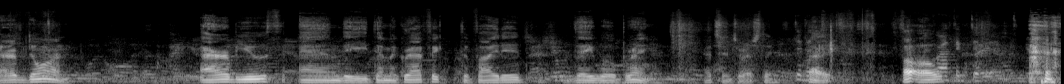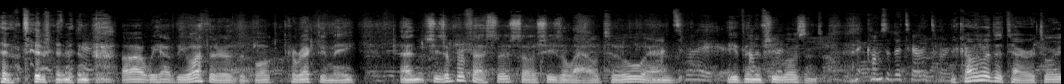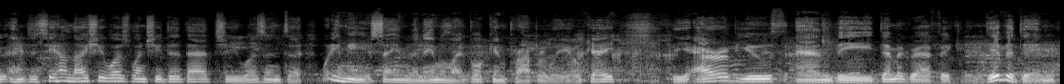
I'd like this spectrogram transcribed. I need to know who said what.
Speaker 1: Arab Dawn. Arab youth and the demographic divided they will bring. That's interesting.
Speaker 2: Dividend.
Speaker 1: Uh oh.
Speaker 2: Graphic dividend.
Speaker 1: Dividend. Uh, we have the author of the book correcting me, and she's a professor, so she's allowed to, and
Speaker 2: That's right.
Speaker 1: Even if she
Speaker 2: with-
Speaker 1: wasn't.
Speaker 2: It comes with the territory.
Speaker 1: It comes with the territory, and did you see how nice she was when she did that? She wasn't. Uh, what do you mean you're saying the name of my book improperly? Okay, the Arab youth and the demographic dividend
